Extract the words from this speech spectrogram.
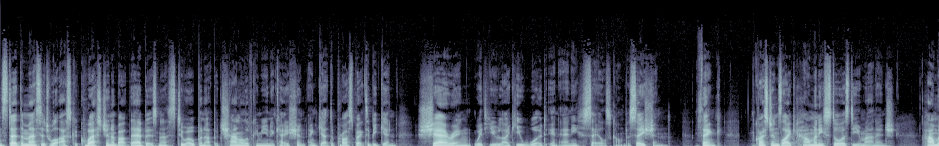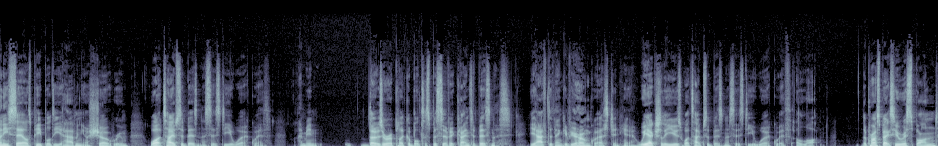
Instead, the message will ask a question about their business to open up a channel of communication and get the prospect to begin sharing with you like you would in any sales conversation. Think questions like How many stores do you manage? How many salespeople do you have in your showroom? What types of businesses do you work with? I mean, those are applicable to specific kinds of business you have to think of your own question here. We actually use what types of businesses do you work with a lot. The prospects who respond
